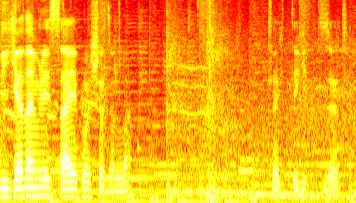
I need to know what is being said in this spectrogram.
Bir adam bile sahip koşuyordur la. Tek de gitti zaten.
